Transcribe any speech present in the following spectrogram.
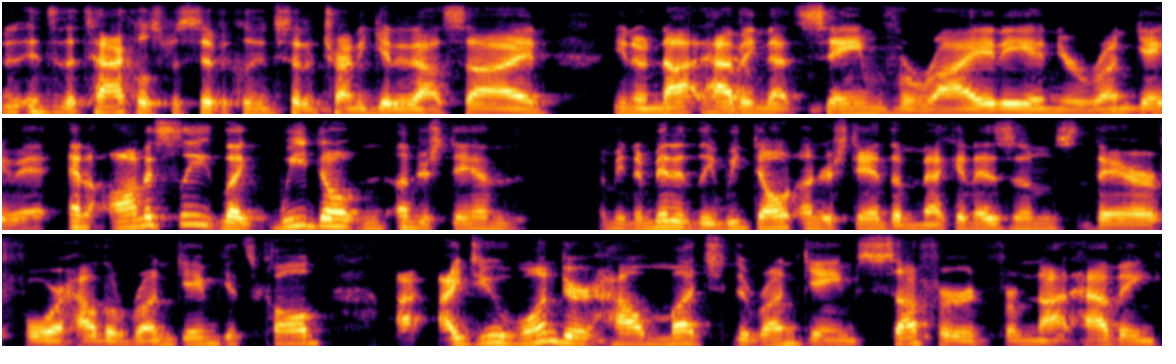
into the tackle specifically instead of trying to get it outside. You know, not having yeah. that same variety in your run game. And honestly, like we don't understand. I mean, admittedly, we don't understand the mechanisms there for how the run game gets called. I, I do wonder how much the run game suffered from not having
